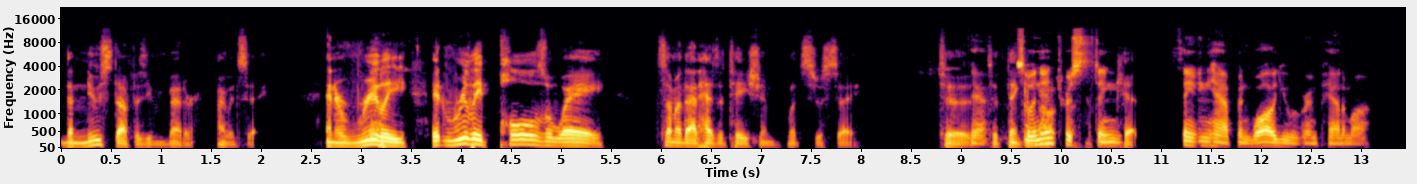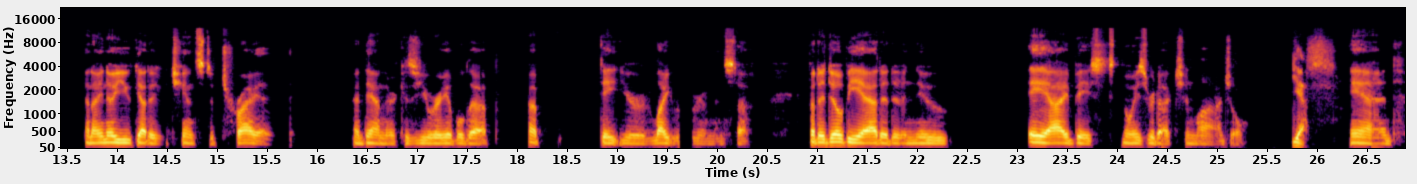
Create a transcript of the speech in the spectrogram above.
the new stuff is even better i would say and it really it really pulls away some of that hesitation let's just say to Yeah. to think So an interesting- kit thing happened while you were in Panama, and I know you got a chance to try it uh, down there because you were able to up, update your Lightroom and stuff. But Adobe added a new AI-based noise reduction module, yes and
